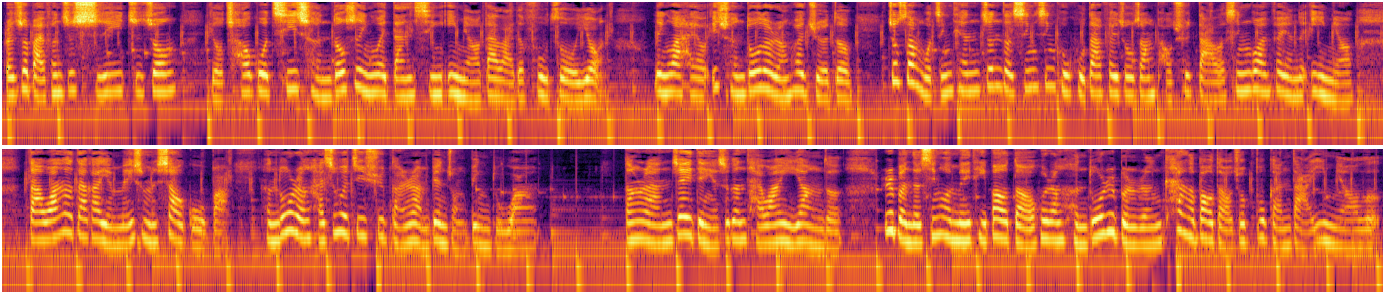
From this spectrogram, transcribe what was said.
而这百分之十一之中，有超过七成都是因为担心疫苗带来的副作用。另外，还有一成多的人会觉得，就算我今天真的辛辛苦苦大费周章跑去打了新冠肺炎的疫苗，打完了大概也没什么效果吧。很多人还是会继续感染变种病毒啊。当然，这一点也是跟台湾一样的。日本的新闻媒体报道会让很多日本人看了报道就不敢打疫苗了。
